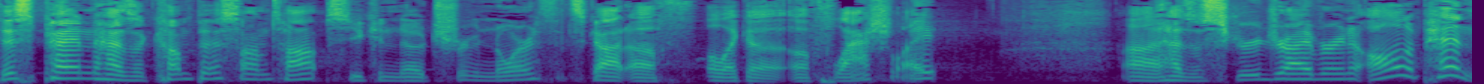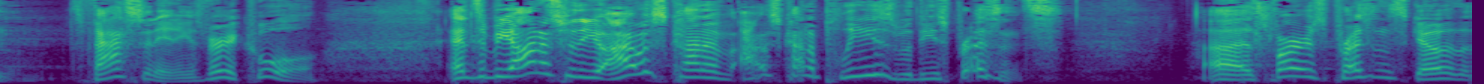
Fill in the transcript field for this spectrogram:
This pen has a compass on top so you can know true north. It's got a, like a, a flashlight. Uh, it has a screwdriver in it, all in a pen. It's fascinating. It's very cool. And to be honest with you, I was kind of, I was kind of pleased with these presents. Uh, as far as presents go,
